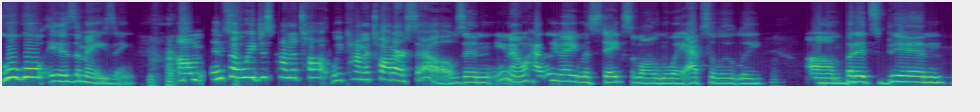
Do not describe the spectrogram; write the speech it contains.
google is amazing. Um and so we just kind of taught we kind of taught ourselves and you know have we made mistakes along the way? Absolutely. Um but it's been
